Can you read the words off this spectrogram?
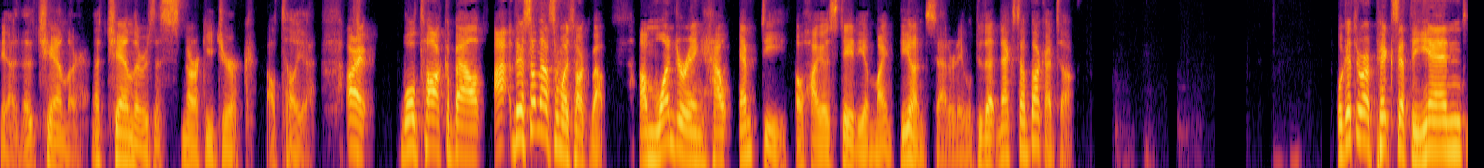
yeah, that Chandler, that Chandler is a snarky jerk. I'll tell you. All right, we'll talk about. Uh, there's something else I want to talk about. I'm wondering how empty Ohio Stadium might be on Saturday. We'll do that next on Buckeye Talk. We'll get to our picks at the end.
